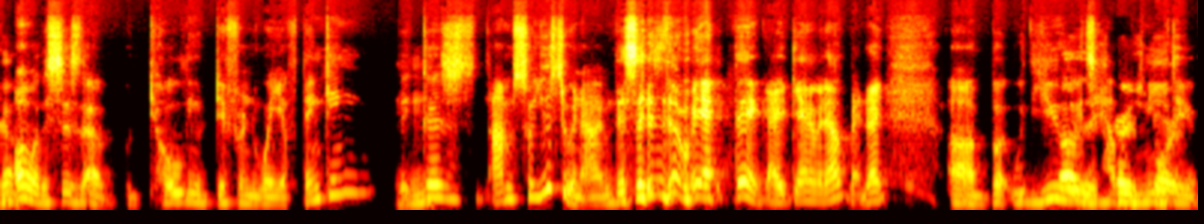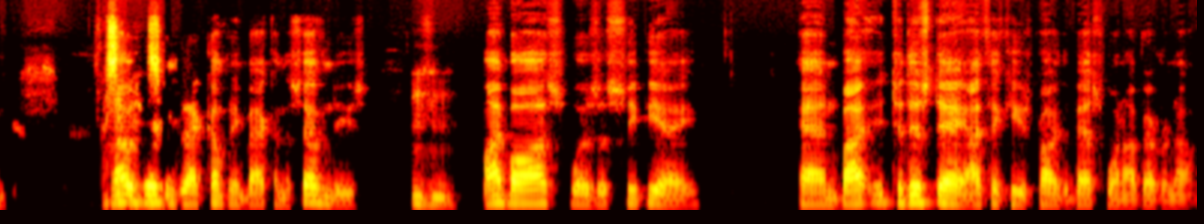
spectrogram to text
yeah. oh this is a totally different way of thinking mm-hmm. because i'm so used to it now I mean, this is the way i think i can't even help it right uh, but with you oh, it's helping me to when I was working for that company back in the 70s, mm-hmm. my boss was a CPA. And by to this day, I think he was probably the best one I've ever known.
